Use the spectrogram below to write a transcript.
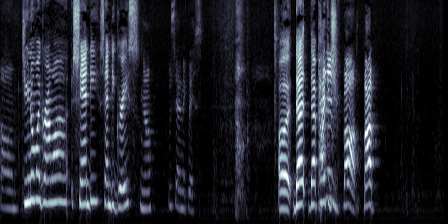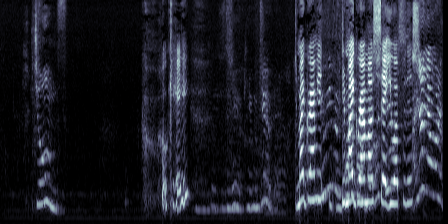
Um, Do you know my grandma, Sandy? Sandy Grace? no. Who's Santa Grace? Uh, that that My package. name's Bob. Bob. Jones. Okay. Did my grandma did my grandma set you up for I this? don't know what a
